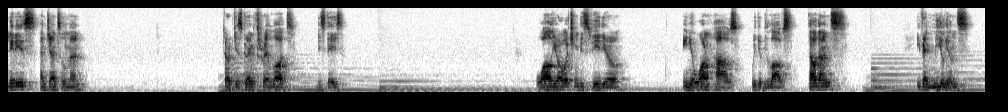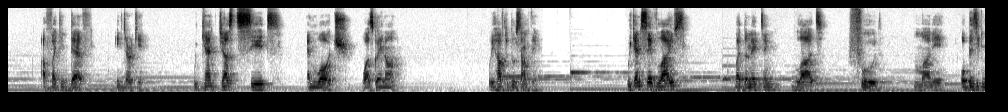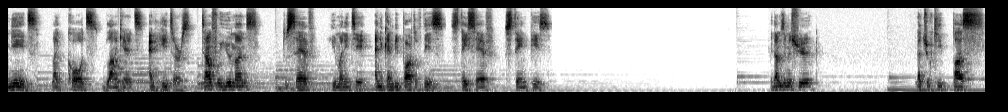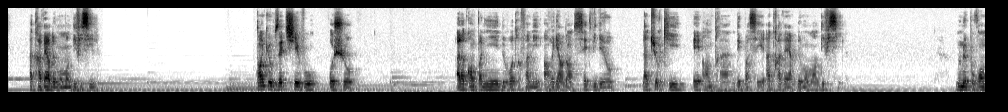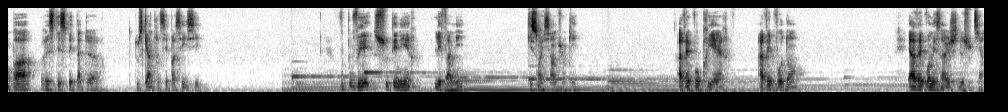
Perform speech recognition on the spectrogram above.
Ladies and gentlemen, Turkey is going through a lot these days. While you're watching this video in your warm house with your beloveds, thousands, even millions are fighting death in Turkey. We can't just sit and watch what's going on. We have to do something. We can save lives by donating blood, food, money, or basic needs like coats, blankets, and heaters. Time for humans to save humanity, and you can be part of this. Stay safe, stay in peace. Mesdames et messieurs, la Turquie passe à travers de moments difficiles. Tant que vous êtes chez vous, au chaud, à la compagnie de votre famille en regardant cette vidéo, la Turquie est en train de passer à travers de moments difficiles. Nous ne pouvons pas rester spectateurs de tout ce qui est en train de se passer ici. Vous pouvez soutenir les familles qui sont ici en Turquie avec vos prières, avec vos dons et avec vos messages de soutien.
